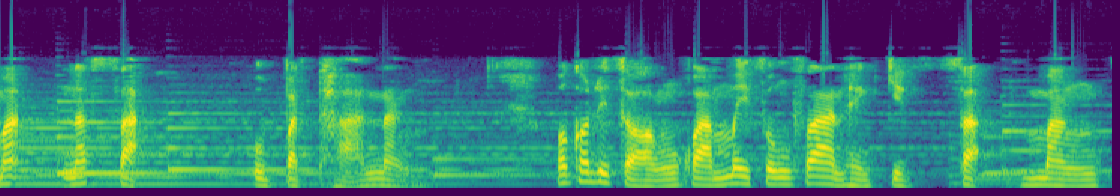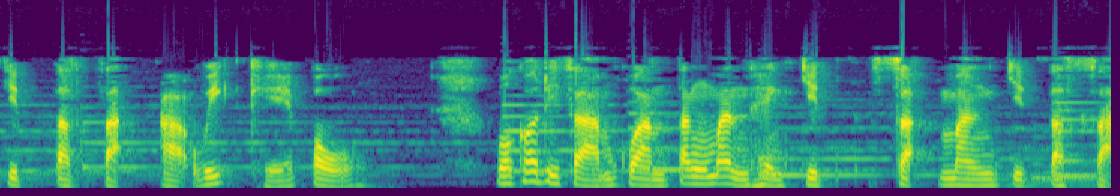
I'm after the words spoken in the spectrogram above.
มนัสสะอุปทานัง หัวข้อที่สองความไม่ฟุ้งซ่านแห่งจิตสมังจิตตัสสะอวิเขโป หัวข้อที่สามความตั้งมั่นแห่งจิตสมังจิตตัสสะ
